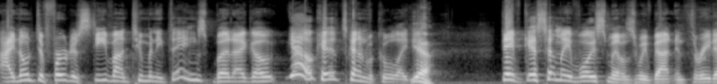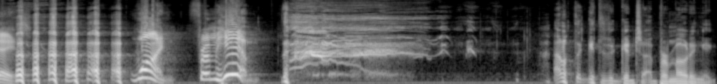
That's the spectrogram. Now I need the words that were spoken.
I don't defer to Steve on too many things, but I go, yeah, okay, it's kind of a cool idea. Yeah. Dave, guess how many voicemails we've gotten in three days? One from him. I don't think he did a good job promoting it.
